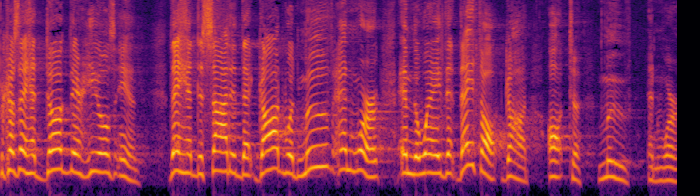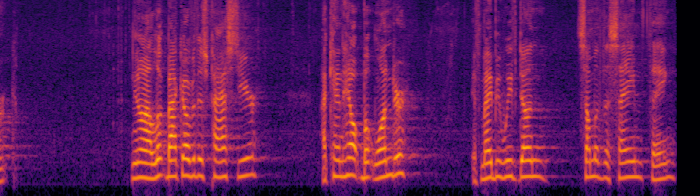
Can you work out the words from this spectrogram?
because they had dug their heels in. They had decided that God would move and work in the way that they thought God ought to move and work. You know, I look back over this past year, I can't help but wonder if maybe we've done some of the same thing.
